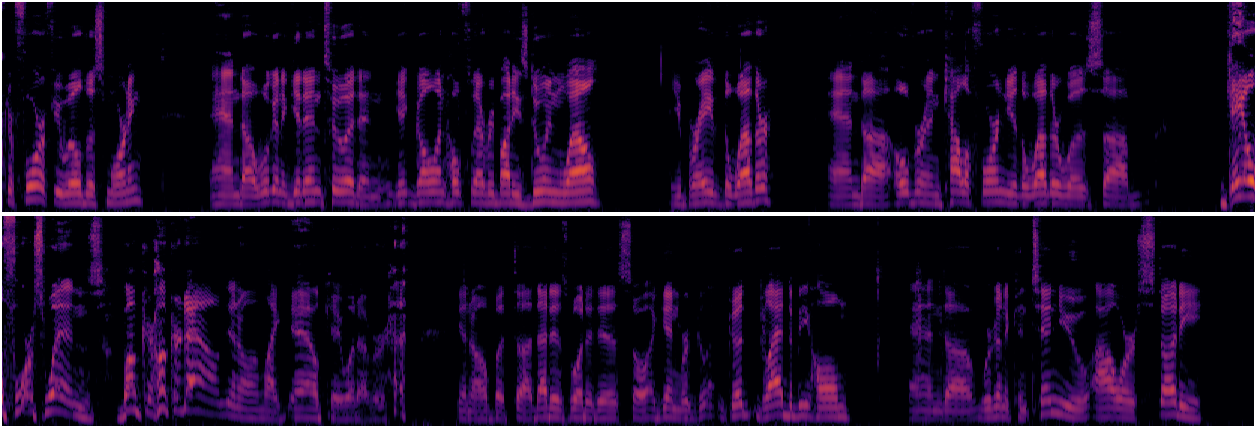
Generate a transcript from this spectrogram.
chapter 4, if you will, this morning. And uh, we're going to get into it and get going. Hopefully, everybody's doing well. You braved the weather. And uh, over in California, the weather was uh, gale force winds, bunker, hunker down. You know, I'm like, yeah, okay, whatever. you know, but uh, that is what it is. So, again, we're gl- good, glad to be home. And uh, we're going to continue our study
